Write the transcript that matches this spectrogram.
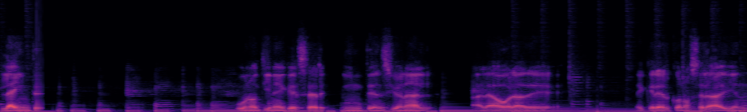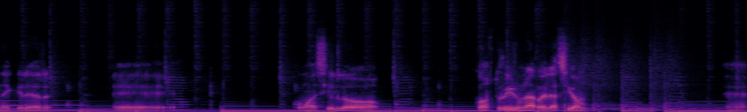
la Uno tiene que ser intencional a la hora de, querer conocer a alguien, de querer, eh, ¿cómo decirlo?, construir una relación. Eh,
